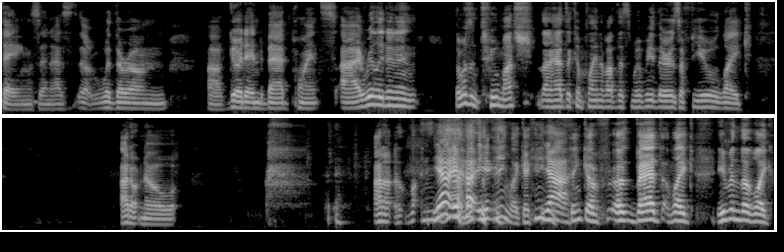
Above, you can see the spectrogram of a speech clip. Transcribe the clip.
things and as uh, with their own uh, good and bad points. I really didn't. There wasn't too much that I had to complain about this movie. There's a few like I don't know. I don't. Yeah, yeah, that's the thing. Like I can't yeah. even think of a bad. Like even the like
